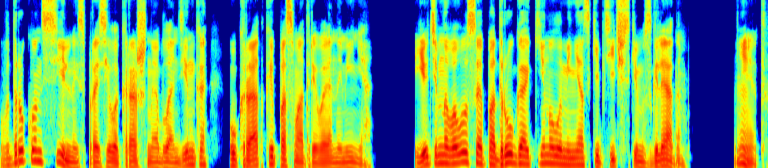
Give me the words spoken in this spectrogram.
«Вдруг он сильный?» — спросила крашеная блондинка, украдкой посматривая на меня. Ее темноволосая подруга окинула меня скептическим взглядом. Нет,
